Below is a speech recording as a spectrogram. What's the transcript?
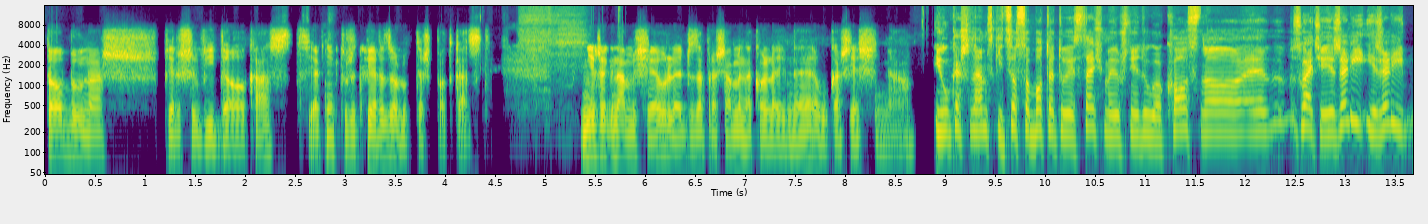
to był nasz pierwszy wideokast, jak niektórzy twierdzą, lub też podcast. Nie żegnamy się, lecz zapraszamy na kolejny. Łukasz Jasina. I Łukasz Namski, co sobotę tu jesteśmy, już niedługo KOS. No, e, słuchajcie, jeżeli, jeżeli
